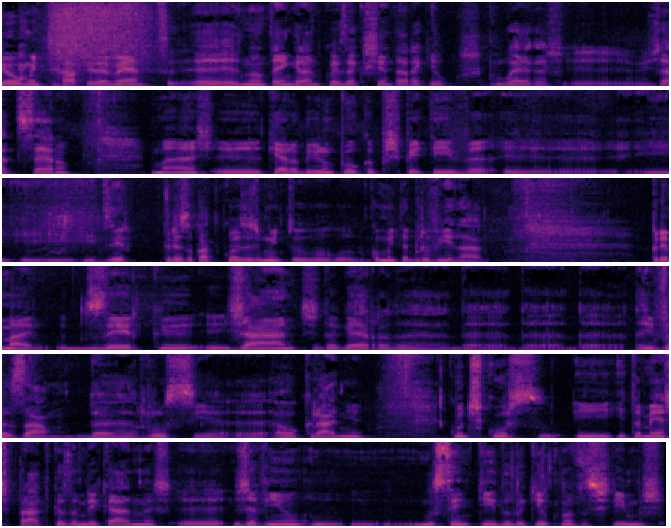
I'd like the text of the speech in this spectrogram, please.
eu, muito rapidamente, eh, não tenho grande coisa a acrescentar aquilo que os colegas eh, já disseram, mas eh, quero abrir um pouco a perspectiva e dizer três ou quatro coisas muito, com muita brevidade. Primeiro, dizer que já antes da guerra da, da, da, da invasão da Rússia eh, à Ucrânia, que o discurso e, e, também as práticas americanas eh, já vinham eh, no sentido daquilo que nós assistimos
